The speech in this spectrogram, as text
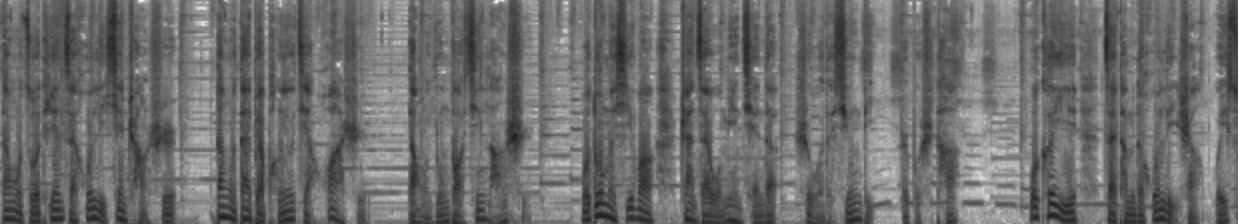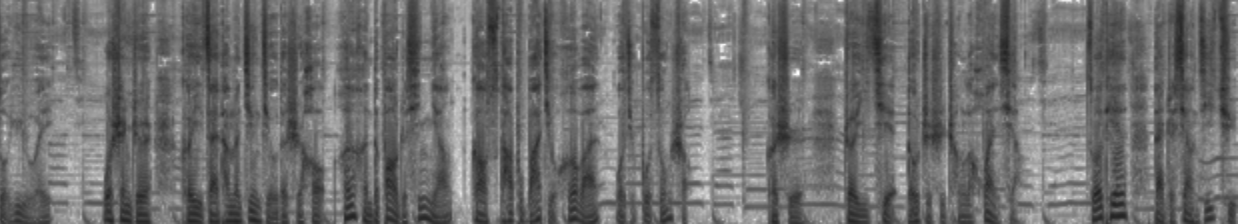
当我昨天在婚礼现场时，当我代表朋友讲话时，当我拥抱新郎时，我多么希望站在我面前的是我的兄弟，而不是他。我可以在他们的婚礼上为所欲为，我甚至可以在他们敬酒的时候狠狠地抱着新娘，告诉她不把酒喝完，我就不松手。可是这一切都只是成了幻想。昨天带着相机去，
